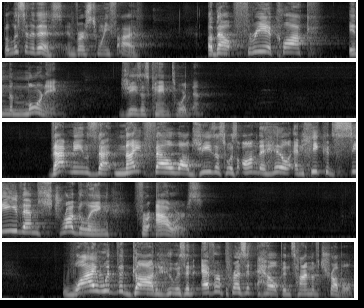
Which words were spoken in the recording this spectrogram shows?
But listen to this in verse 25. About three o'clock in the morning, Jesus came toward them. That means that night fell while Jesus was on the hill and he could see them struggling for hours. Why would the God who is an ever present help in time of trouble,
